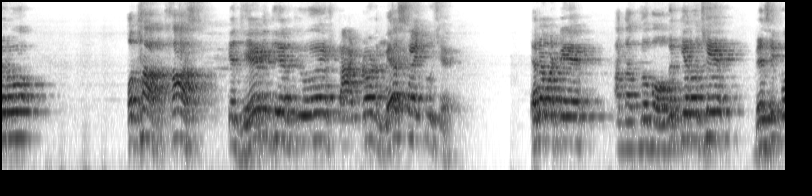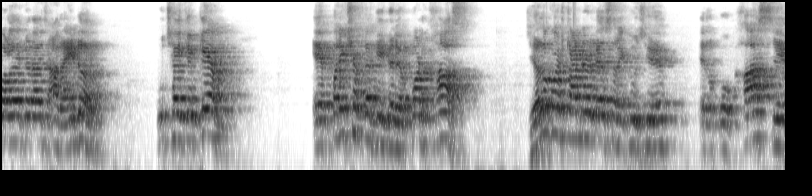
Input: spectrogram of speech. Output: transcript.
કરો. તથા ખાસ કે જે વિદ્યાર્થીઓએ સ્ટાન્ડર્ડ મેથ્સ રાખ્યું છે, એના માટે આ દાખલો બહુ અગત્યનો છે. બેઝિક વાળાએ કદાચ આ રાઇડર પૂછાય કે કેમ, એ પરીક્ષક નક્કી કરે. પણ ખાસ જે લોકો સ્ટાન્ડર્ડ મેસ રાખ્યું છે, એ લોકો ખાસ છે,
